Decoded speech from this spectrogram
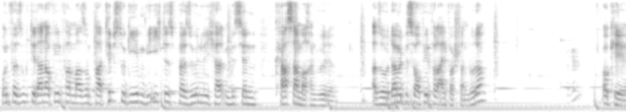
und versuche dir dann auf jeden Fall mal so ein paar Tipps zu geben, wie ich das persönlich halt ein bisschen krasser machen würde. Also damit bist du auf jeden Fall einverstanden, oder? Mhm. Okay,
